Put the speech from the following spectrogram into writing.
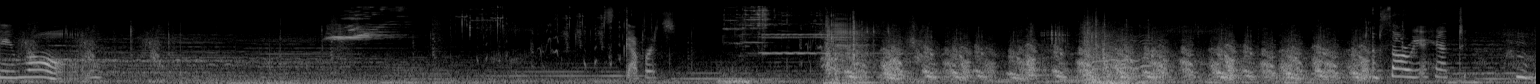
Hey, Ron. Scabbers. I'm sorry, I had to. Hmm.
